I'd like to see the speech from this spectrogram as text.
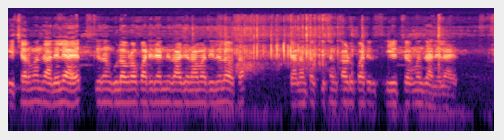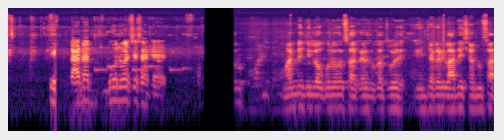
हे चेअरमन झालेले आहेत. किरण गुलाबराव पाटील यांनी राजीनामा दिलेला होता. त्यानंतर किसन काडू पाटील हे चेअरमन झालेले आहेत. आता दोन वर्षासाठी आहेत. मान्य जिल्हा उपनिबंधक सहकारी संस्था धुळे यांच्याकडील आदेशानुसार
